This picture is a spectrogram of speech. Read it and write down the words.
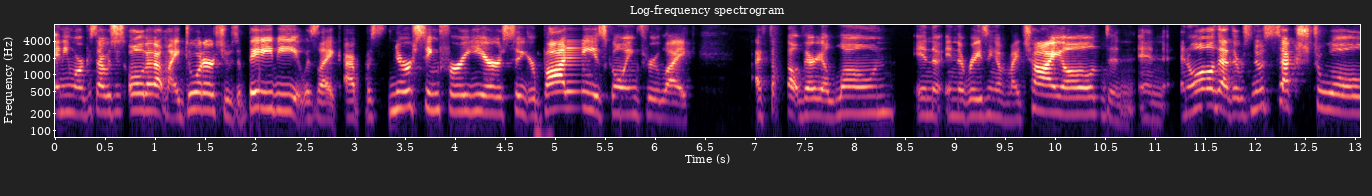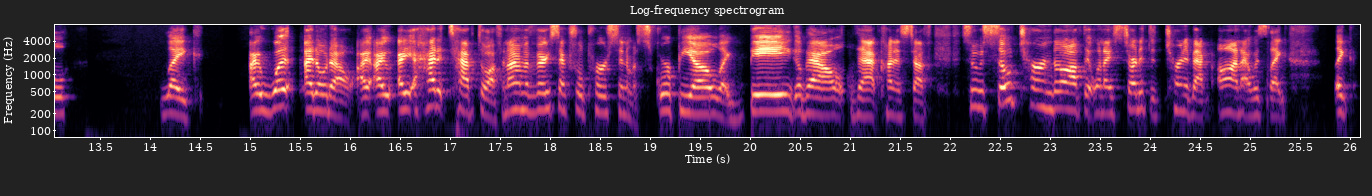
anymore because I was just all about my daughter. She was a baby. It was like I was nursing for a year, so your body is going through like I felt very alone in the in the raising of my child and and and all of that. There was no sexual like I what I don't know. I, I I had it tapped off, and I'm a very sexual person. I'm a Scorpio, like big about that kind of stuff. So it was so turned off that when I started to turn it back on, I was like, like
